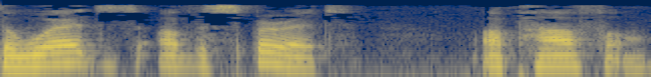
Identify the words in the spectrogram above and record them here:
The words of the Spirit are powerful.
